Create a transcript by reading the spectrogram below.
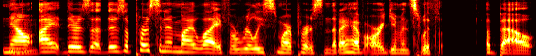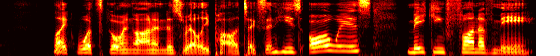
Now mm-hmm. I there's a there's a person in my life, a really smart person that I have arguments with about like what's going on in Israeli politics and he's always making fun of me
